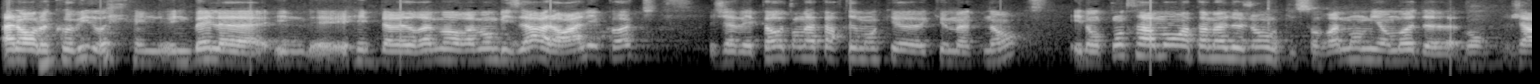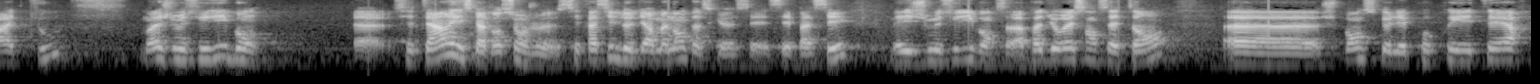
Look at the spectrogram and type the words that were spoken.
Alors le Covid, oui, une, belle, euh, une, période vraiment, vraiment bizarre. Alors à l'époque, j'avais pas autant d'appartements que, maintenant. Et donc contrairement à pas mal de gens qui sont vraiment mis en mode, euh, bon, j'arrête tout, moi je me suis dit, bon, c'était un risque, attention, c'est facile de dire maintenant parce que c'est passé, mais je me suis dit, bon, ça va pas durer 107 ans. je pense que les propriétaires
